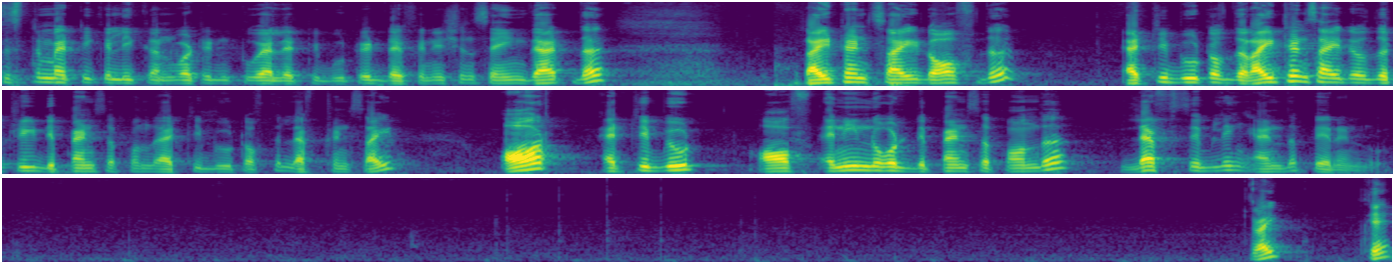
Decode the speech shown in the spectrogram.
systematically converted into L attributed definition saying that the right hand side of the attribute of the right hand side of the tree depends upon the attribute of the left hand side or attribute of any node depends upon the left sibling and the parent node. right okay.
